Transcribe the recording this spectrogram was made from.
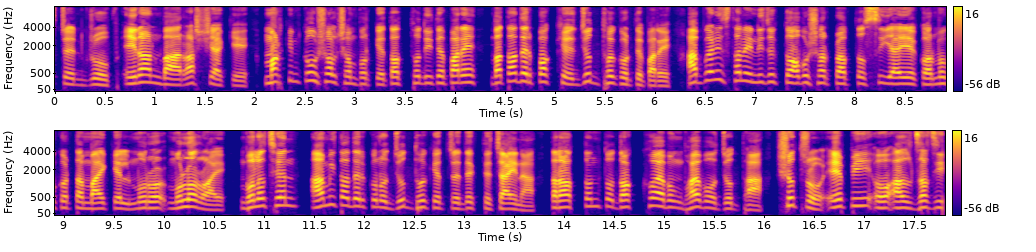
স্টেট গ্রুপ ইরান বা রাশিয়াকে মার্কিন কৌশল সম্পর্কে তথ্য দিতে পারে বা তাদের পক্ষে যুদ্ধ করতে পারে। আফগানিস্তানে নিযুক্ত অবসরপ্রাপ্ত সিআইএ কর্মকর্তা মাইকেল মুলোরয় বলেছেন, আমি তাদের কোনো যুদ্ধক্ষেত্রে দেখতে চাই না। তারা অত্যন্ত দক্ষ এবং ভয়াবহ যোদ্ধা। সূত্র এপি ও আল জাজিরা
